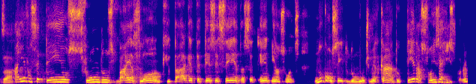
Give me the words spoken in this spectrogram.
Exato. Aí você tem os fundos buy as long, que o target é ter 60%, 70% em ações. No conceito do multimercado, ter ações é risco, né?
